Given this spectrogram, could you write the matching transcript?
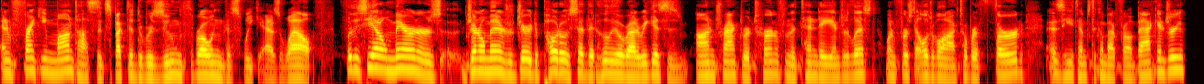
And Frankie Montas is expected to resume throwing this week as well. For the Seattle Mariners, general manager Jerry Dipoto said that Julio Rodriguez is on track to return from the 10 day injured list when first eligible on October 3rd as he attempts to come back from a back injury.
